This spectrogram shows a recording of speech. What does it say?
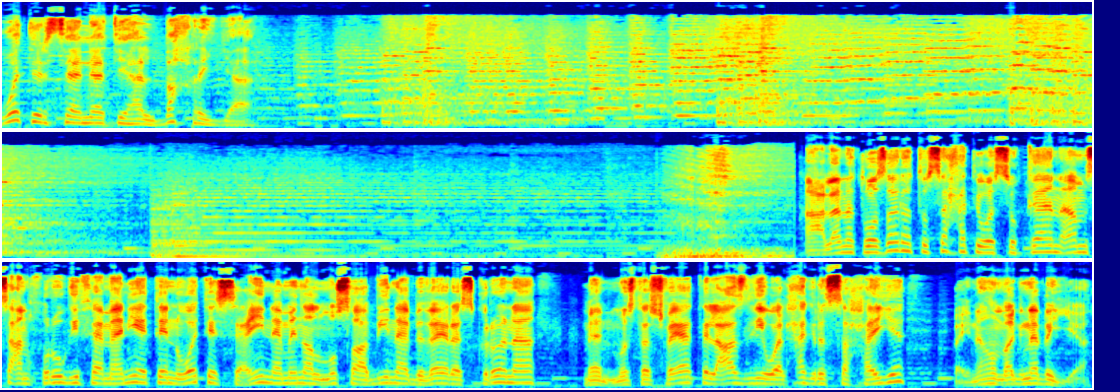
وترساناتها البحرية. أعلنت وزارة الصحة والسكان أمس عن خروج 98 من المصابين بفيروس كورونا من مستشفيات العزل والحجر الصحي بينهم أجنبية.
